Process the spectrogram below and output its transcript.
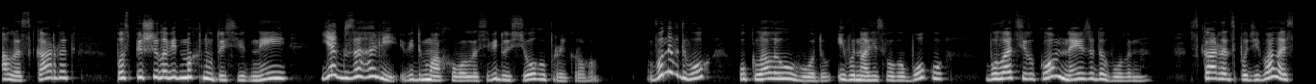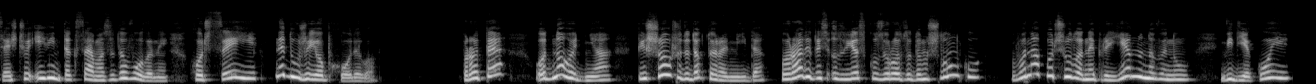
Але Скарлет поспішила відмахнутись від неї як взагалі відмахувалась від усього прикрого. Вони вдвох уклали угоду, і вона зі свого боку була цілком нею задоволена. Скарлет сподівалася, що і він так само задоволений, хоч це її не дуже й обходило. Проте одного дня, пішовши до доктора Міда, порадитись у зв'язку з розладом шлунку, вона почула неприємну новину, від якої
